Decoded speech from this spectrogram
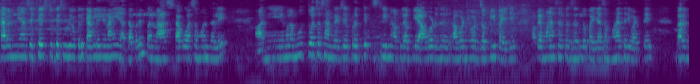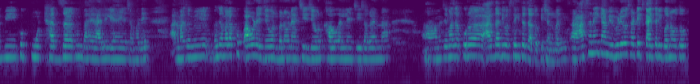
कारण मी असे फेस टू फेस व्हिडिओ कधी टाकलेले नाही आतापर्यंत पण आज टाकू असं मन झाले आणि मला महत्त्वाचं सांगायचं आहे प्रत्येक स्त्रीनं आपल्या आपली आवड ज आवड निवड जपली पाहिजे. आपल्या मनासारखं जगलं पाहिजे असं मला तरी वाटते कारण मी खूप मोठ्या आजारातून बाहेर आलेली आहे याच्यामध्ये. आणि माझं मी म्हणजे मला खूप आवड आहे जेवण बनवण्याची जेवण खाऊ घालण्याची सगळ्यांना. म्हणजे माझा पुरं अर्धा दिवस तर इथं जातो किचनमध्ये असं नाही की आम्ही व्हिडिओसाठीच काहीतरी बनवतो.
